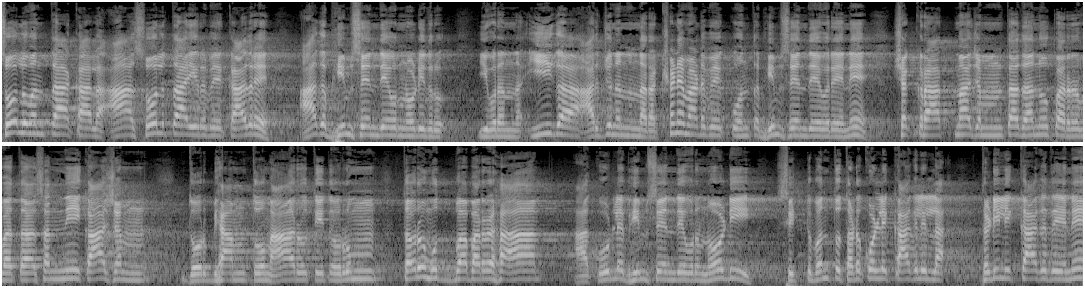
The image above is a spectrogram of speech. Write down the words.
ಸೋಲುವಂಥ ಕಾಲ, ಆ ಸೋಲ್ತಾ ಇರಬೇಕಾದ್ರೆ ಆಗ ಭೀಮಸೇನ್ ದೇವರು ನೋಡಿದರು, ಇವರನ್ನು ಈಗ ಅರ್ಜುನನನ್ನು ರಕ್ಷಣೆ ಮಾಡಬೇಕು ಅಂತ ಭೀಮಸೇನ್ ದೇವರೇನೆ ಶಕ್ರಾತ್ಮಜಂ ತದನು ಪರ್ವತ ಸನ್ನಿಕಾಶಂ, ದೌರ್ಭ್ಯಾಂ ತು ಮಾರುತಿ ತುರುಂ ತರುಮುದ್ಬರ್ಹ ಆ ಕೂಡಲೇ ಭೀಮಸೇನ್ ದೇವರು ನೋಡಿ ಸಿಟ್ಟು ಬಂತು, ತಡ್ಕೊಳ್ಳಿಕ್ಕಾಗಲಿಲ್ಲ. ತಡಿಲಿಕ್ಕಾಗದೇನೆ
